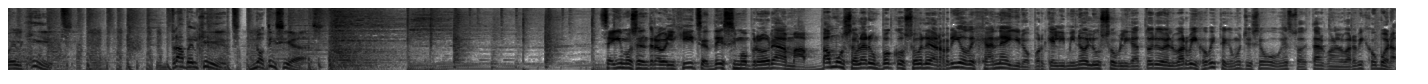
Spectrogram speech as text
Travel Hits. Travel Hits, noticias. Seguimos en Travel Hits, décimo programa. Vamos a hablar un poco sobre Río de Janeiro, porque eliminó el uso obligatorio del barbijo. Viste que muchos dicen, eso de estar con el barbijo. Bueno,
